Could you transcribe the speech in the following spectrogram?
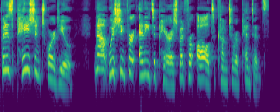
but is patient toward you, not wishing for any to perish, but for all to come to repentance.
